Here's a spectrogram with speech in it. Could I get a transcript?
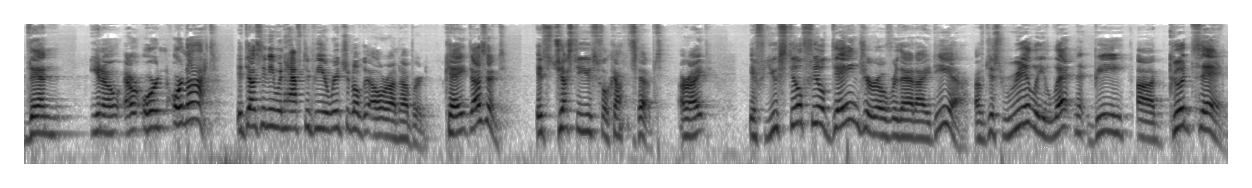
then, you know, or, or, or not. It doesn't even have to be original to L. Ron Hubbard. Okay? It doesn't. It's just a useful concept. All right? If you still feel danger over that idea of just really letting it be a good thing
